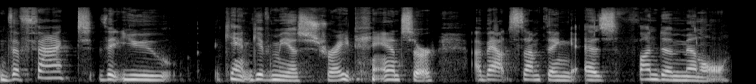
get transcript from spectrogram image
The fact that you can't give me a straight answer about something as fundamental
